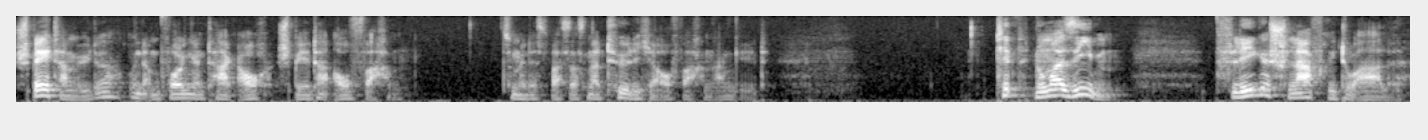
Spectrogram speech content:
später müde und am folgenden Tag auch später aufwachen. Zumindest was das natürliche Aufwachen angeht. Tipp Nummer 7. Pflegeschlafrituale.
